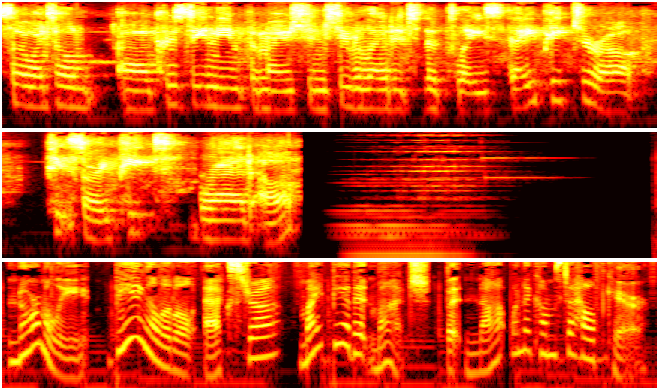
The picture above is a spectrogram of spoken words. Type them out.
So I told uh, Christine the information. She related to the police. They picked her up. sorry, picked Brad up Normally, being a little extra might be a bit much, but not when it comes to healthcare.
